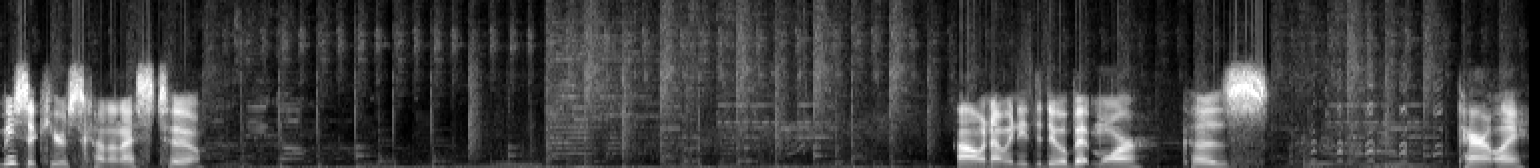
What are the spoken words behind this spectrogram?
Music here is kind of nice too. Oh, now we need to do a bit more, because apparently.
